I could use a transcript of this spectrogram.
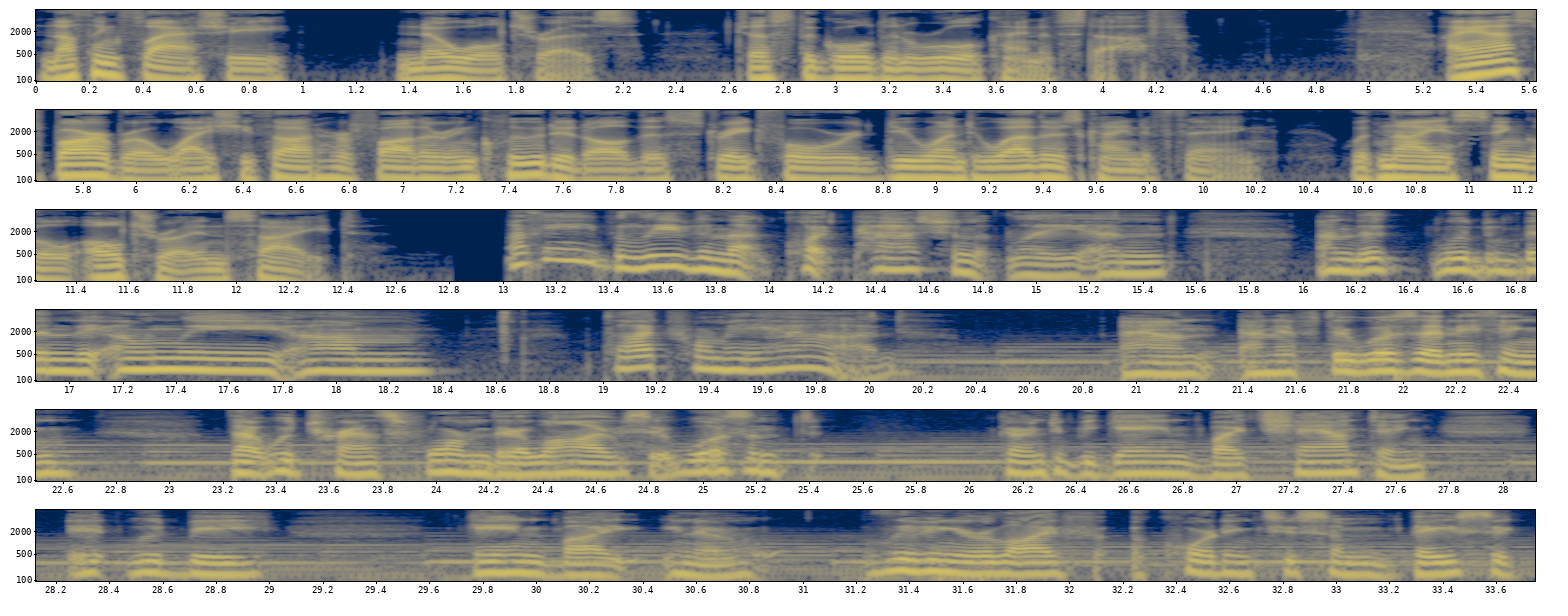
Nothing flashy, no ultras, just the golden rule kind of stuff. I asked Barbara why she thought her father included all this straightforward do unto others kind of thing, with nigh a single ultra in sight. I think he believed in that quite passionately, and and it would have been the only um, platform he had. And and if there was anything that would transform their lives, it wasn't going to be gained by chanting. It would be gained by you know living your life according to some basic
